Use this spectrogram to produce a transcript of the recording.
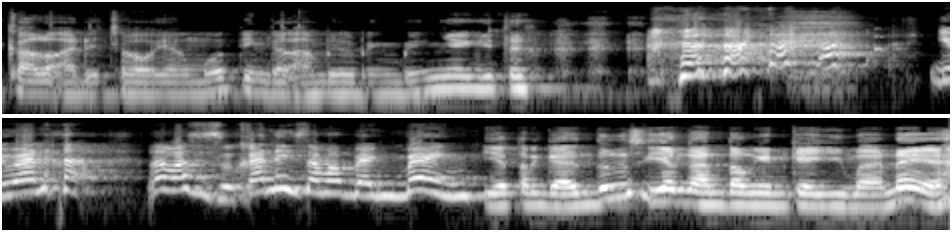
Kalau ada cowok yang mau tinggal ambil beng-bengnya gitu. Gimana? Lo masih suka nih sama beng, beng? ya tergantung sih yang ngantongin kayak gimana ya.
